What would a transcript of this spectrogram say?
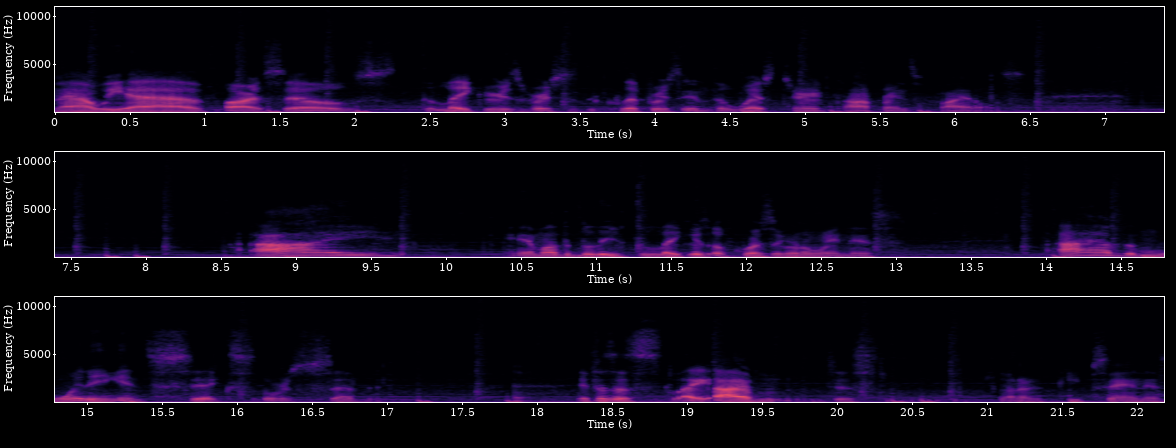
Now we have ourselves the Lakers versus the Clippers in the Western Conference Finals. I am of the belief the Lakers, of course, are going to win this. I have them winning in six or seven. If it's a like, I'm just gonna keep saying this.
